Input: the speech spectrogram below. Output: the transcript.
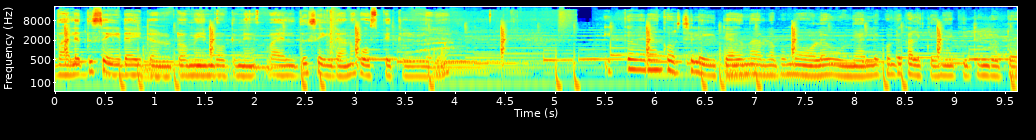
വലത് സൈഡായിട്ടാണ് കേട്ടോ മെയിൻ റോഡിന് വലത് സൈഡാണ് ഹോസ്പിറ്റലുള്ളത് ഇക്ക വരാൻ കുറച്ച് ലേറ്റ് ആകുന്ന പറഞ്ഞപ്പോൾ മോളെ ഊഞ്ഞാലിൽ കൊണ്ട് കളിക്കാനാക്കിയിട്ടുണ്ട് കേട്ടോ.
